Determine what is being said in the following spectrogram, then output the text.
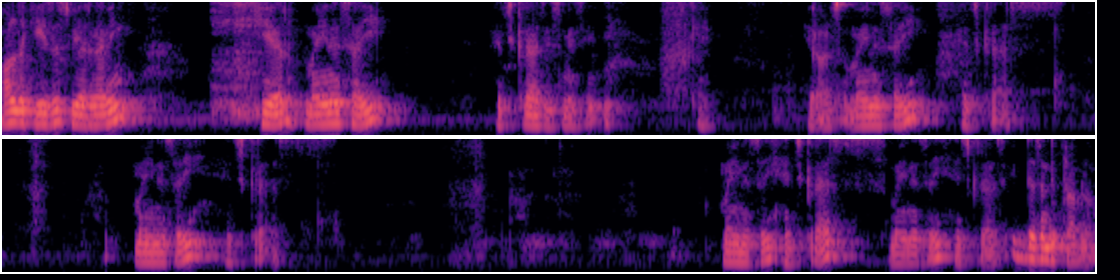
all the cases we are having here minus i h cross is missing. Okay. Here also minus i h cross. Minus i h cross minus i h cross minus i h cross it doesn't a problem.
